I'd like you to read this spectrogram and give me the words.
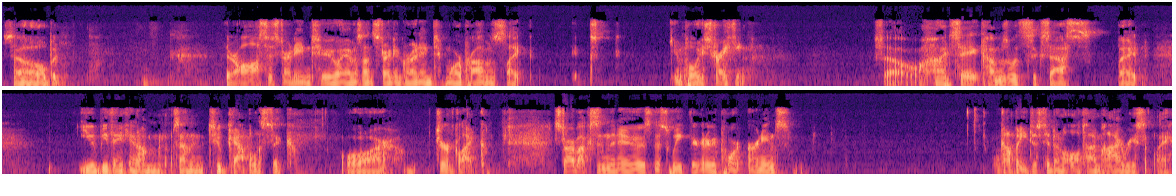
So, but they're also starting to Amazon's starting to run into more problems like employee striking. So I'd say it comes with success, but you'd be thinking I'm sounding too capitalistic or jerk like. Starbucks is in the news this week. They're going to report earnings. Company just hit an all time high recently.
